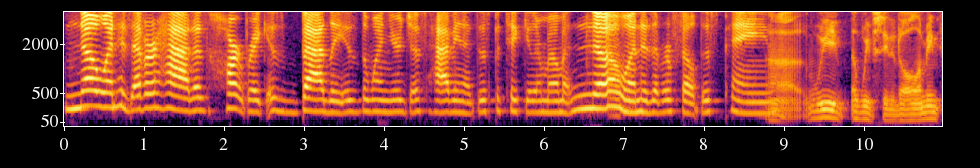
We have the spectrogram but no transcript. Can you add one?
no one has ever had as heartbreak as badly as the one you're just having at this particular moment. No one has ever felt this pain. Uh, we we've seen it all. I mean,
